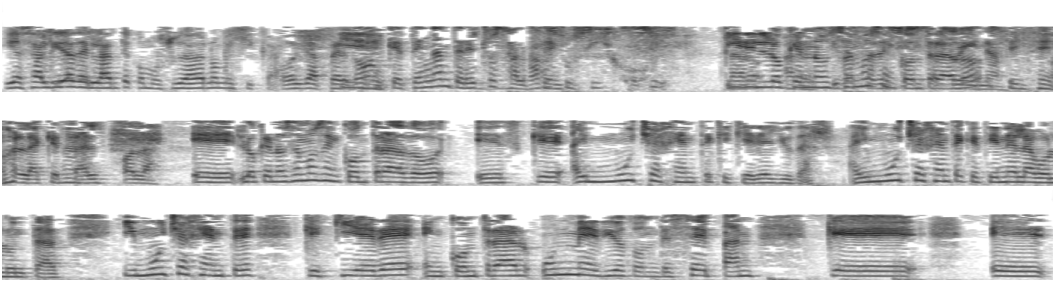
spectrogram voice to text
y a salir adelante como ciudadano mexicano. Oiga, perdón, Y- que tengan derecho a salvar Sí. a sus hijos. Y lo que nos hemos encontrado, Sabrina. Sí, sí. hola, ¿qué tal? Hola. Eh, lo que nos hemos encontrado es que hay mucha gente que quiere ayudar, hay mucha gente que tiene la voluntad y mucha gente que quiere encontrar un medio donde sepan que eh,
